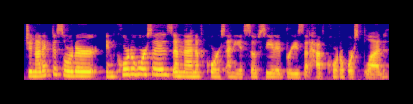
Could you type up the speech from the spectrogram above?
genetic disorder in quarter horses, and then of course any associated breeds that have quarter horse blood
